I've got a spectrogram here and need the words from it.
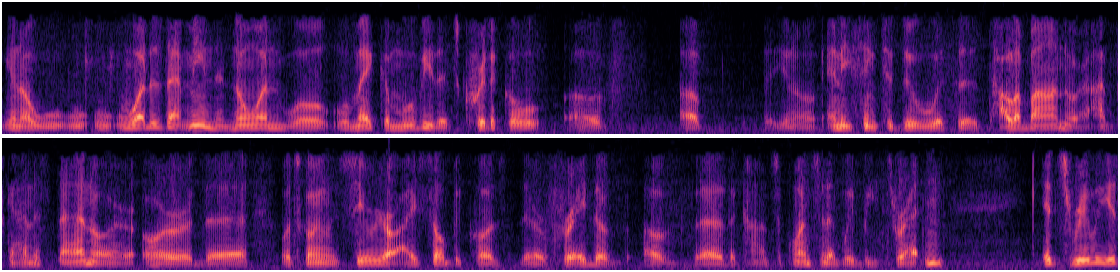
you know, w- w- what does that mean? That no one will will make a movie that's critical of of you know anything to do with the Taliban or Afghanistan or or the what's going on in Syria or ISIL because they're afraid of of uh, the consequences that we'd be threatened. It's really a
